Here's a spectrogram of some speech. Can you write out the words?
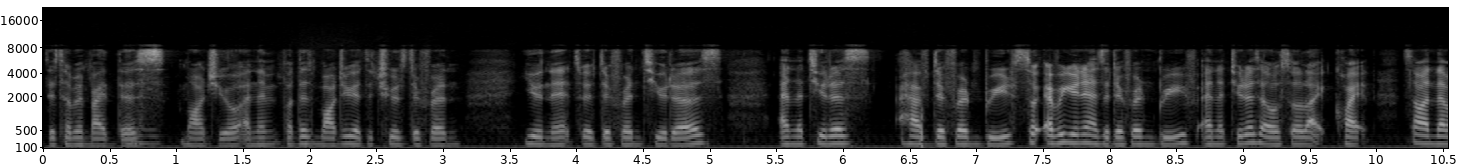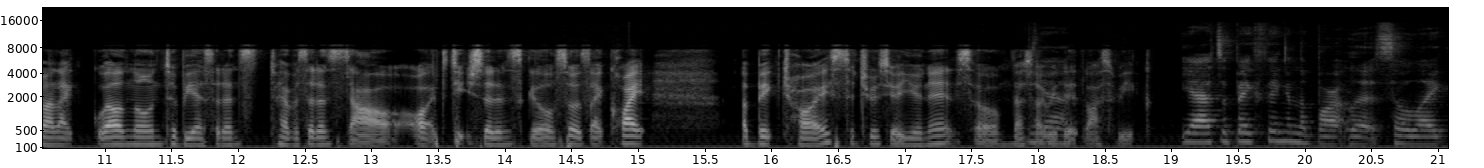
determined by this mm. module, and then for this module you have to choose different units with different tutors, and the tutors have different briefs. So every unit has a different brief, and the tutors are also like quite. Some of them are like well known to be a certain to have a certain style or like to teach certain skills. So it's like quite a big choice to choose your unit. So that's what yeah. we did last week. Yeah, it's a big thing in the Bartlett. So like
